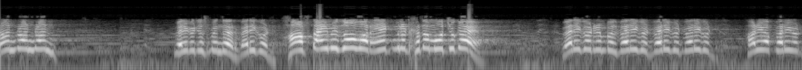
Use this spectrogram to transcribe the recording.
run run run very good Jasminder very good half time is over एक मिनट खत्म हो चुका है very good Rimpal very good very good very good hurry up very good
